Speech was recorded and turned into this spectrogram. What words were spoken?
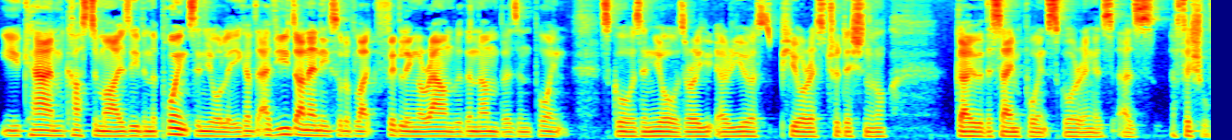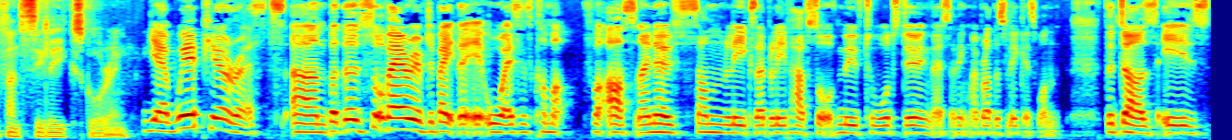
you can customize even the points in your league. Have, have, you done any sort of like fiddling around with the numbers and point scores in yours, or are you, are you a purist traditional? go with the same point scoring as, as official fantasy league scoring. Yeah, we're purists, um, but the sort of area of debate that it always has come up for us, and I know some leagues I believe have sort of moved towards doing this. I think my brother's league is one that does is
